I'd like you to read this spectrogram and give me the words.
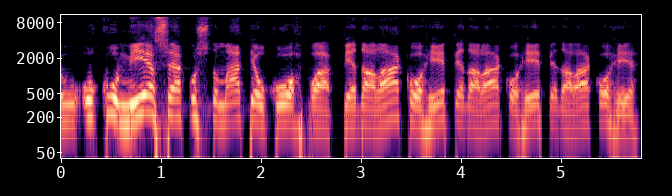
o, o começo é acostumar teu corpo a pedalar, correr, pedalar, correr, pedalar, correr.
